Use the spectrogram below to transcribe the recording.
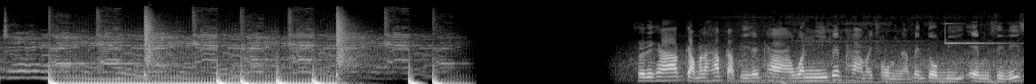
สวัสดีครับ กลับมาแล้วครับกับพีเทคคาวันนี้ไปพามาชมนะ เป็นตัว BM Series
